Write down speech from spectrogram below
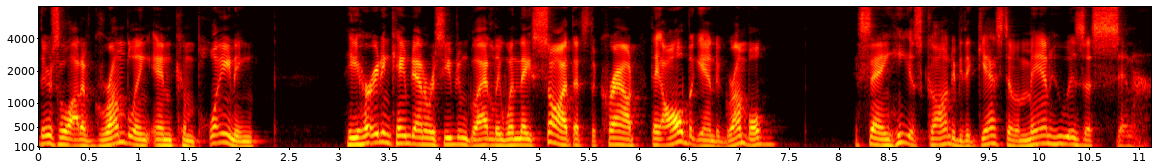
there's a lot of grumbling and complaining. He hurried and came down and received him gladly. When they saw it, that's the crowd, they all began to grumble, saying, He is gone to be the guest of a man who is a sinner.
